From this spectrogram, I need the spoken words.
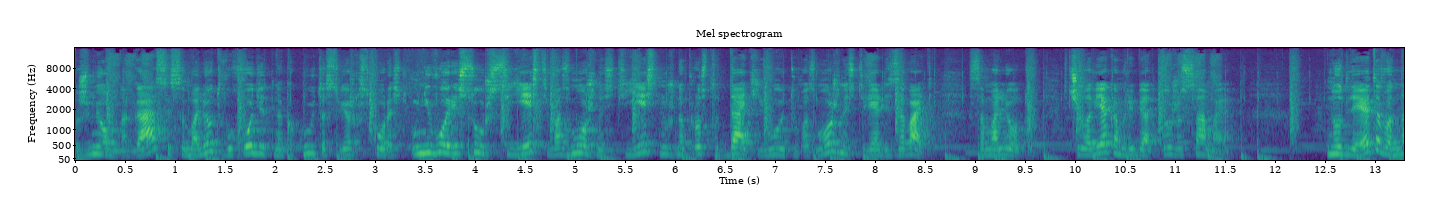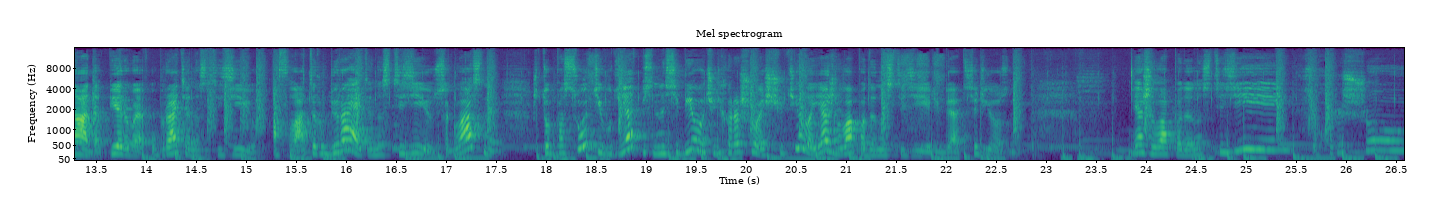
жмем на газ, и самолет выходит на какую-то сверхскорость. У него ресурс есть, возможность есть, нужно просто дать ему эту возможность реализовать самолету. С человеком, ребят, то же самое. Но для этого надо, первое, убрать анестезию. А флаттер убирает анестезию. Согласны? Что, по сути, вот я на себе очень хорошо ощутила, я жила под анестезией, ребят, серьезно. Я жила под анестезией, все хорошо,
